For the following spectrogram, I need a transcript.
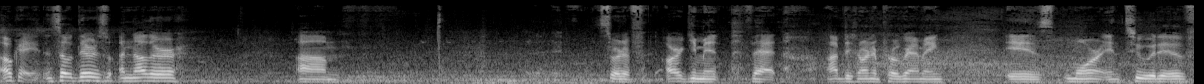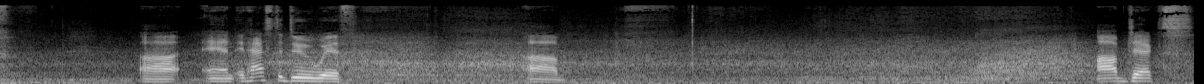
Okay, and so there's another um, sort of argument that object oriented programming is more intuitive, uh, and it has to do with um, objects,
